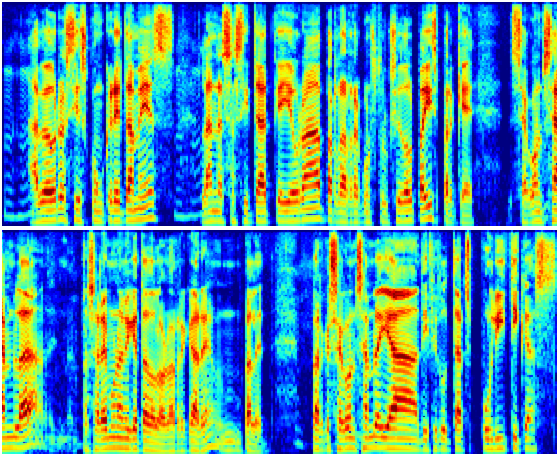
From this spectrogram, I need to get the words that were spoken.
Mhm. a veure si es concreta més Mhm. la necessitat que hi haurà per la reconstrucció del país, perquè, segons sembla, passarem una miqueta de l'hora, Ricard, eh? un pelet, perquè, segons sembla, hi ha dificultats polítiques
